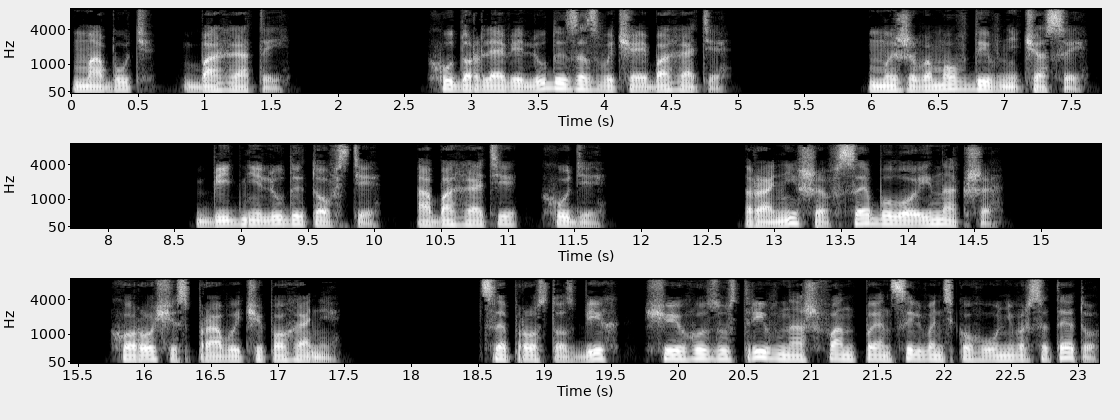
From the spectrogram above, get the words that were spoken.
Мабуть, багатий. Худорляві люди зазвичай багаті. Ми живемо в дивні часи. Бідні люди товсті, а багаті худі. Раніше все було інакше. Хороші справи чи погані. Це просто збіг, що його зустрів наш фан Пенсильванського університету,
